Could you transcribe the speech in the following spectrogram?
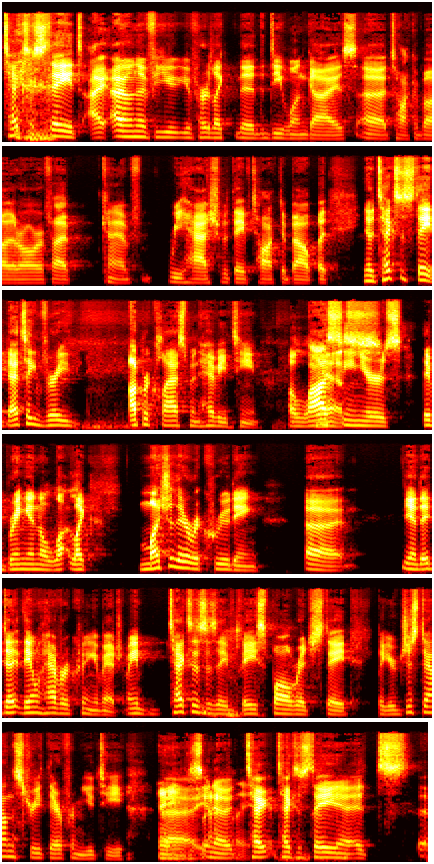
Texas State, I, I don't know if you you've heard like the the D1 guys uh, talk about it, or if I kind of rehash what they've talked about. But you know, Texas State, that's a very upperclassman heavy team. A lot yes. of seniors. They bring in a lot, like much of their recruiting. Uh, yeah, they they don't have a recruiting advantage. I mean, Texas is a baseball rich state, but you're just down the street there from UT. Uh, You know, te- Texas State, it's uh,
